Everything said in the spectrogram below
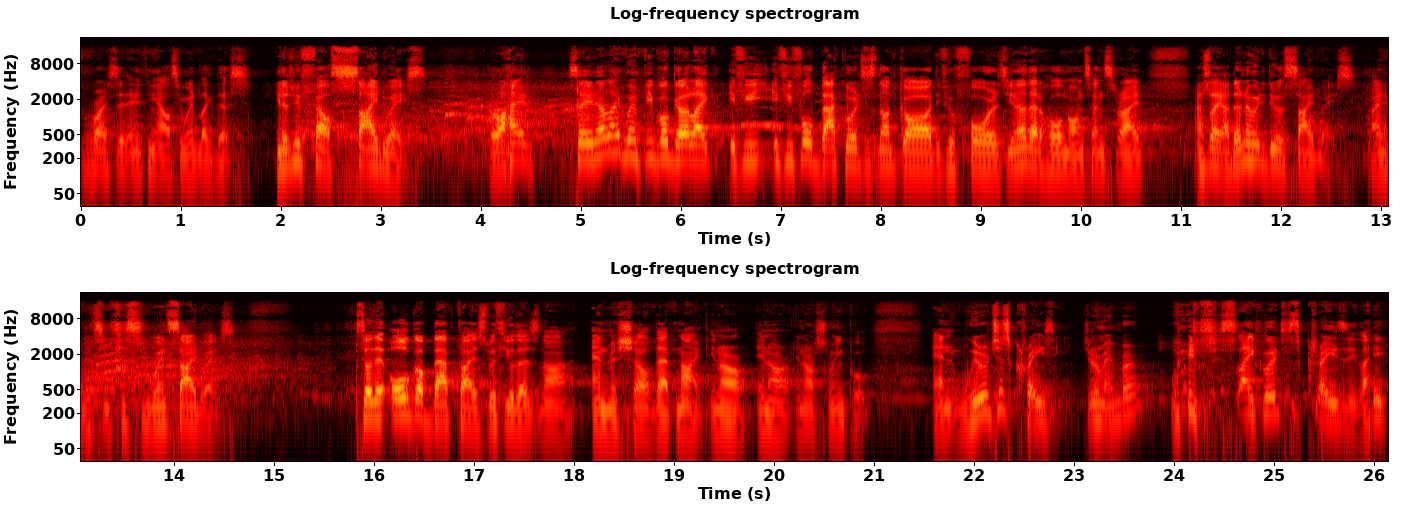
before I said anything else, he went like this. He literally fell sideways, right? So you know, like when people go like, if you if you fall backwards, it's not God. If you're forwards, you know that whole nonsense, right? I was like, I don't know what to do with sideways, right? But he just went sideways. So they all got baptized with you, Ulizna and Michelle that night in our in our in our swimming pool, and we were just crazy. Do you remember? We're just like we're just crazy. Like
